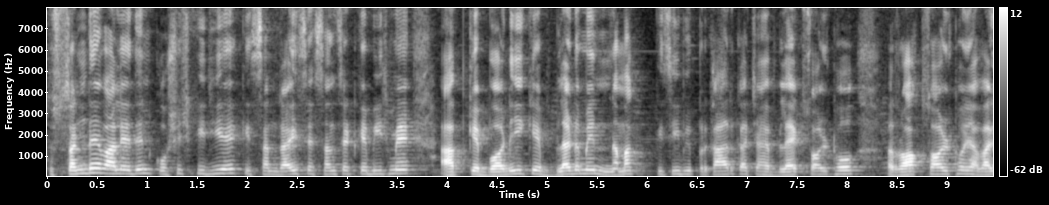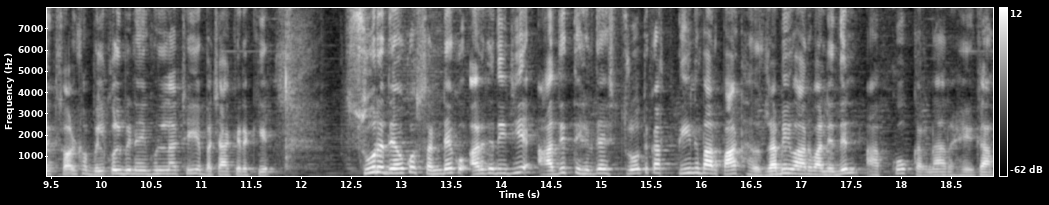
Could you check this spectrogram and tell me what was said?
तो संडे वाले दिन कोशिश कीजिए कि सनराइज से सनसेट के बीच में आपके बॉडी के ब्लड में नमक किसी भी प्रकार का, चाहे ब्लैक सॉल्ट हो रॉक सॉल्ट हो या वाइट सॉल्ट हो, बिल्कुल भी नहीं घुलना चाहिए, बचा के रखिए। सूर्य देव को संडे को अर्घ दीजिए। आदित्य हृदय स्त्रोत का तीन बार पाठ रविवार वाले दिन आपको करना रहेगा।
